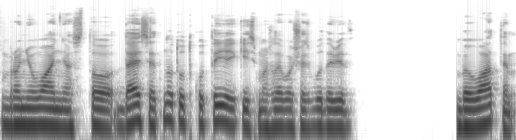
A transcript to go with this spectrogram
Бронювання 110. Ну, тут кути якісь, можливо, щось буде відбивати.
